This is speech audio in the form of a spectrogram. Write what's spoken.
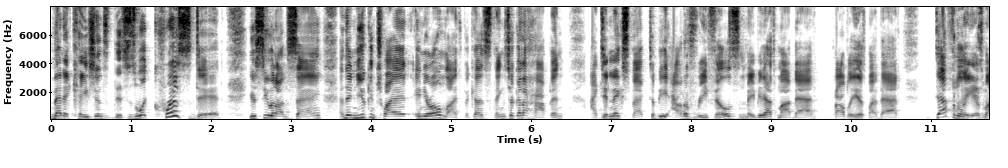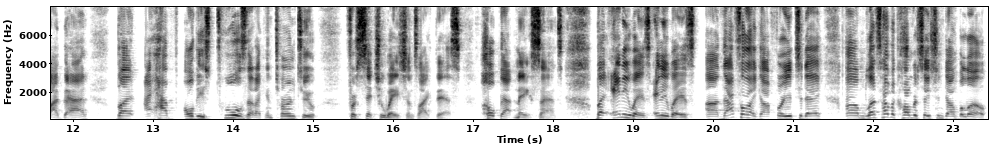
medications, this is what Chris did. You see what I'm saying? And then you can try it in your own life because things are gonna happen. I didn't expect to be out of refills, maybe that's my bad, probably is my bad, definitely is my bad, but I have all these tools that I can turn to for situations like this. Hope that makes sense. But anyways, anyways, uh, that's all I got for you today. Um, let's have a conversation down below,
